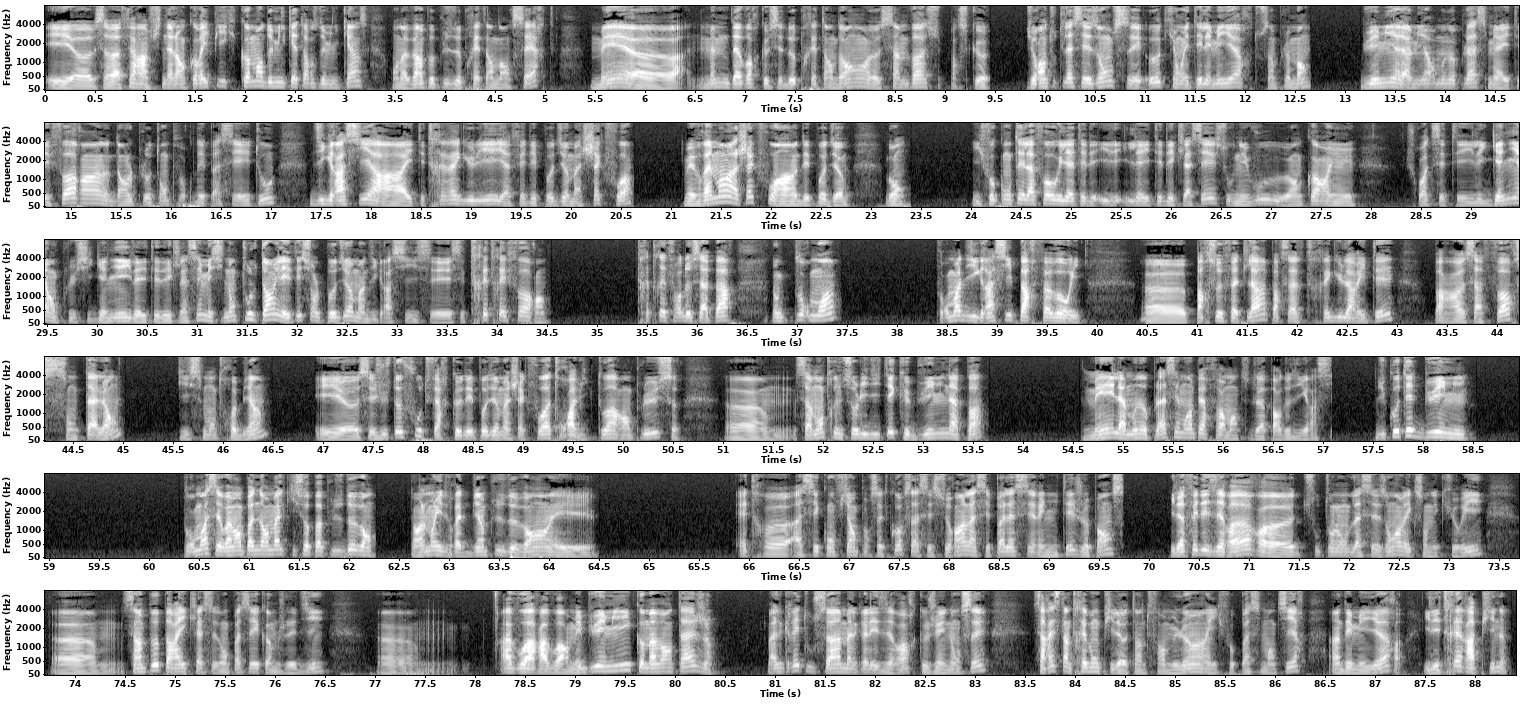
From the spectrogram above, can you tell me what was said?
Et euh, ça va faire un final encore épique. Comme en 2014-2015, on avait un peu plus de prétendants certes, mais euh, même d'avoir que ces deux prétendants, euh, ça me va parce que durant toute la saison, c'est eux qui ont été les meilleurs tout simplement. Buemi a la meilleure monoplace mais a été fort hein, dans le peloton pour dépasser et tout. Di Grassi a été très régulier et a fait des podiums à chaque fois. Mais vraiment à chaque fois hein, des podiums. Bon, il faut compter la fois où il a été, il a été déclassé. Souvenez-vous, encore une, je crois que c'était, il est gagné en plus, il gagnait, il a été déclassé, mais sinon tout le temps il a été sur le podium, hein, dit Grassi. C'est, très très fort, hein. très très fort de sa part. Donc pour moi, pour moi, dit Grassi par favori, euh, par ce fait-là, par sa régularité, par euh, sa force, son talent, qui se montre bien. Et euh, c'est juste fou de faire que des podiums à chaque fois, trois victoires en plus. ça montre une solidité que Buemi n'a pas. Mais la monoplace est moins performante de la part de Di Grassi. Du côté de Buemi, pour moi, c'est vraiment pas normal qu'il soit pas plus devant. Normalement, il devrait être bien plus devant et être euh, assez confiant pour cette course, assez serein. Là, c'est pas la sérénité, je pense. Il a fait des erreurs euh, tout au long de la saison avec son écurie. Euh, c'est un peu pareil que la saison passée, comme je l'ai dit. Euh, à voir, à voir. Mais Buemi, comme avantage, malgré tout ça, malgré les erreurs que j'ai énoncées, ça reste un très bon pilote hein, de Formule 1, il faut pas se mentir, un des meilleurs. Il est très rapide,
